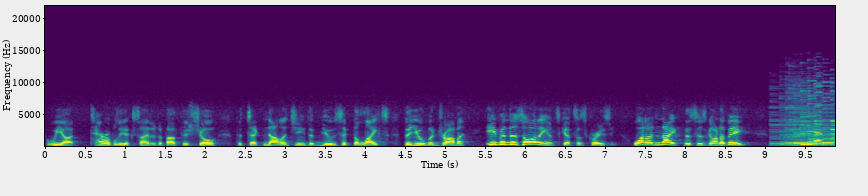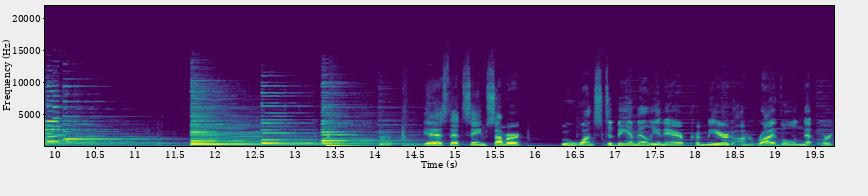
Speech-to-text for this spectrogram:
We are terribly excited about this show. The technology, the music, the lights, the human drama, even this audience gets us crazy. What a night this is going to be. Yes, that same summer, Who Wants to Be a Millionaire premiered on rival network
